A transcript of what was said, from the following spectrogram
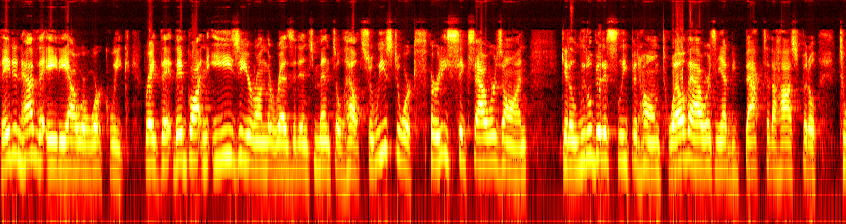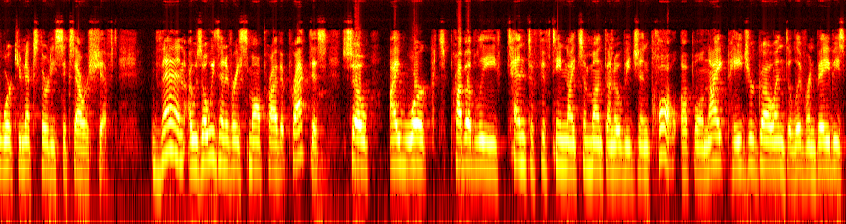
they didn't have the 80 hour work week, right? They, they've gotten easier on the residents' mental health. So we used to work 36 hours on get a little bit of sleep at home, 12 hours, and you had to be back to the hospital to work your next 36 hour shift. Then I was always in a very small private practice. So I worked probably 10 to 15 nights a month on OB-GYN call, up all night, pager going, delivering babies.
